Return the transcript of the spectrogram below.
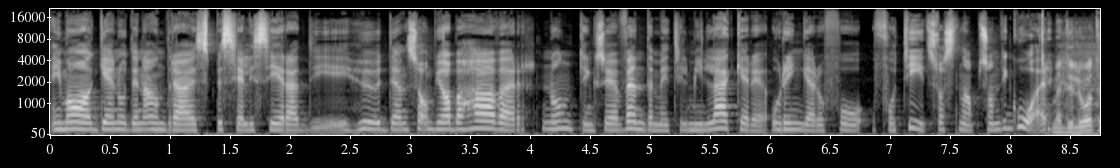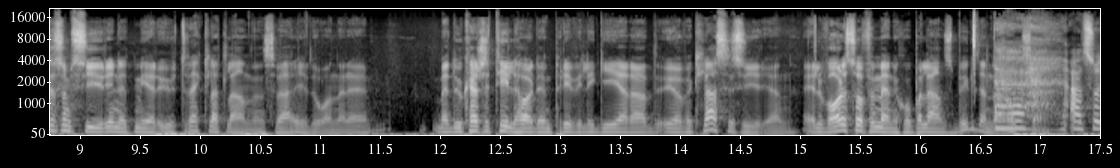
i magen och den andra är specialiserad i huden. Så om jag behöver någonting så jag vänder mig till min läkare och ringer och får, får tid så snabbt som det går. Men det låter som Syrien är ett mer utvecklat land än Sverige då. När det, men du kanske tillhörde en privilegierad överklass i Syrien? Eller var det så för människor på landsbygden där också? Eh, Alltså,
